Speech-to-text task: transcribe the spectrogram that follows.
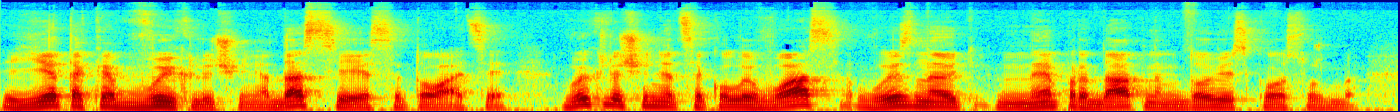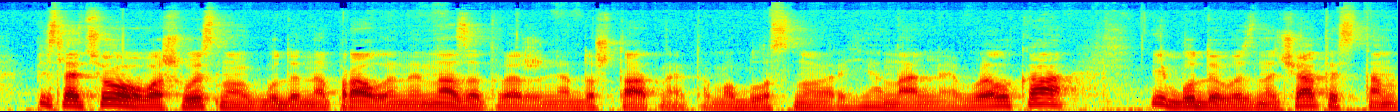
є таке виключення да, з цієї ситуації. Виключення це коли вас визнають непридатним до військової служби. Після цього ваш висновок буде направлений на затвердження до штатної там, обласної регіональної ВЛК і буде визначатись там,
